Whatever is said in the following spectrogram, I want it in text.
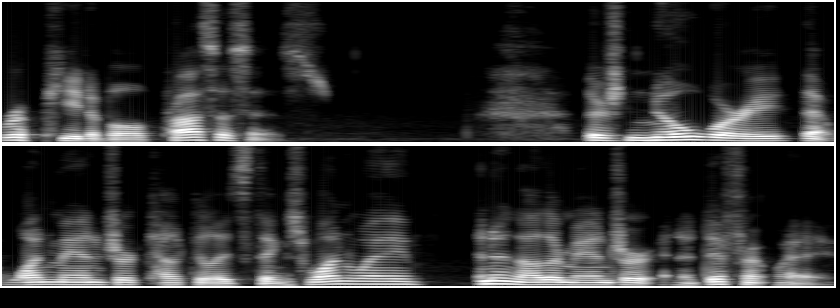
repeatable processes. There's no worry that one manager calculates things one way and another manager in a different way.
